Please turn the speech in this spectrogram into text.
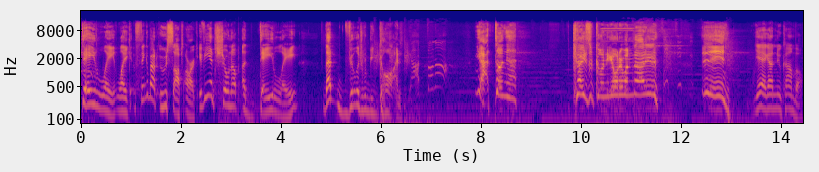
day late, like, think about Usopp's arc. If he had shown up a day late, that village would be gone. Yeah, done Kaiser kun eh. Yeah, I got a new combo.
